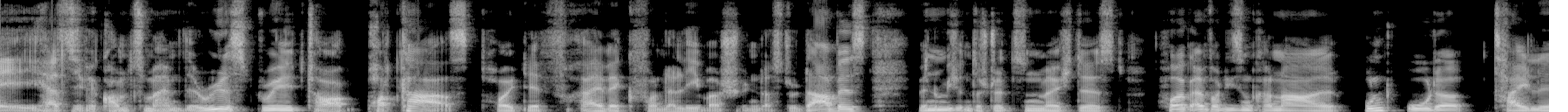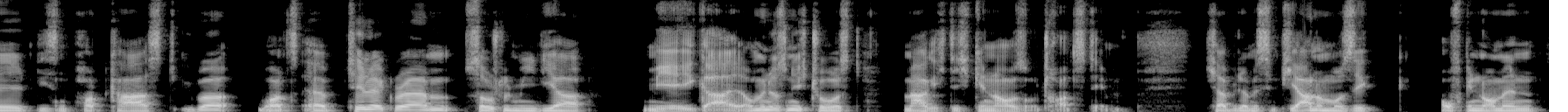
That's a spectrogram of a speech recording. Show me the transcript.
Hey, herzlich willkommen zu meinem The Real Street Talk Podcast. Heute frei weg von der Leber. Schön, dass du da bist. Wenn du mich unterstützen möchtest, folg einfach diesem Kanal und oder teile diesen Podcast über WhatsApp, Telegram, Social Media. Mir egal. Und wenn du es nicht tust, mag ich dich genauso trotzdem. Ich habe wieder ein bisschen Pianomusik aufgenommen.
